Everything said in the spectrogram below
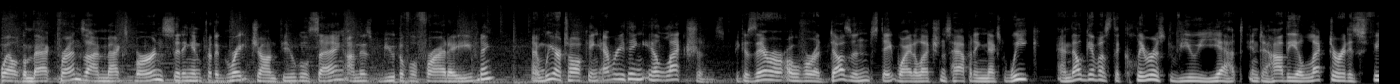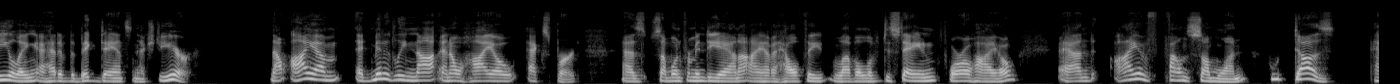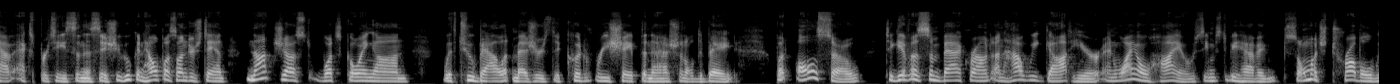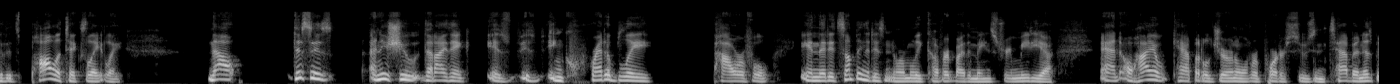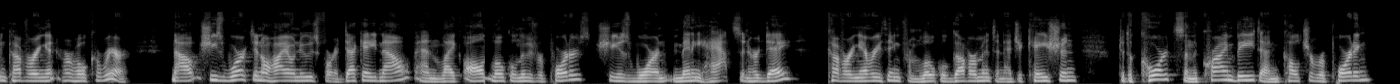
Welcome back, friends. I'm Max Burns, sitting in for the great John Fugelsang on this beautiful Friday evening. And we are talking everything elections because there are over a dozen statewide elections happening next week, and they'll give us the clearest view yet into how the electorate is feeling ahead of the big dance next year. Now, I am admittedly not an Ohio expert. As someone from Indiana, I have a healthy level of disdain for Ohio. And I have found someone who does have expertise in this issue who can help us understand not just what's going on with two ballot measures that could reshape the national debate, but also to give us some background on how we got here and why Ohio seems to be having so much trouble with its politics lately. Now, this is an issue that I think is, is incredibly powerful in that it's something that isn't normally covered by the mainstream media. And Ohio Capital Journal reporter Susan Tebben has been covering it her whole career. Now, she's worked in Ohio news for a decade now, and like all local news reporters, she has worn many hats in her day, covering everything from local government and education to the courts and the crime beat and culture reporting.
